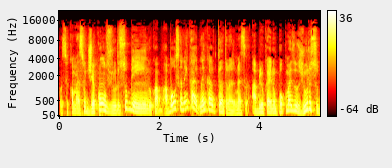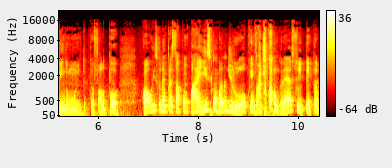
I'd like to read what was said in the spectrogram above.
você começa o dia com os juros subindo, a, a, bolsa nem caiu, nem caiu tanto, mas, mas, abriu caindo um pouco, mas os juros subindo muito. Porque eu falo, pô, qual o risco de eu emprestar para um país que um bando de louco invade o Congresso e tenta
